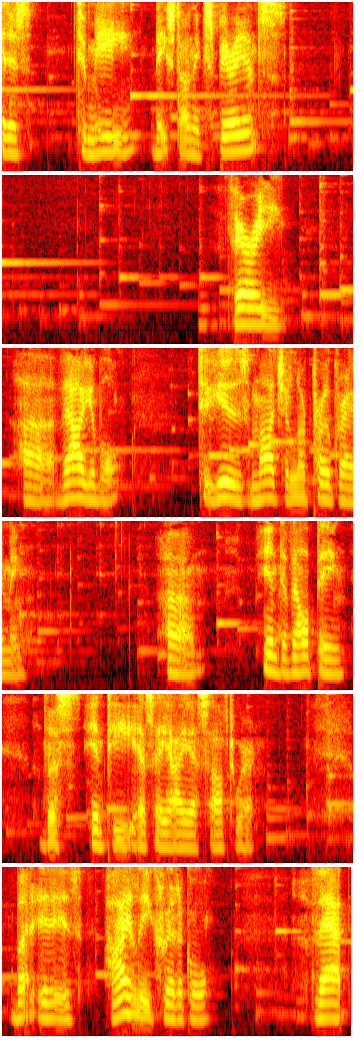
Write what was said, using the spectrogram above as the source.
It is, to me, based on experience, very uh, valuable to use modular programming. Um, in developing this NPSAIS software. But it is highly critical that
